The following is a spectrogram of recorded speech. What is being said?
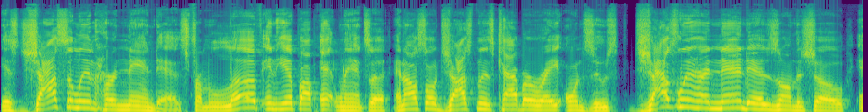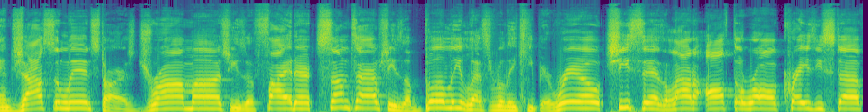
is Joseline Hernandez from Love and Hip Hop Atlanta and also Joseline's Cabaret on Zeus. Joseline Hernandez is on the show, and Joseline stars drama. She's a fighter. Sometimes she's a bully. Let's really keep it real. She says a lot of off the wall, crazy stuff.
